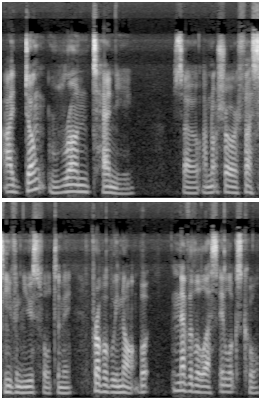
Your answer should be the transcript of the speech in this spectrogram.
I don't run Tenyi, so I'm not sure if that's even useful to me. Probably not, but nevertheless, it looks cool.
